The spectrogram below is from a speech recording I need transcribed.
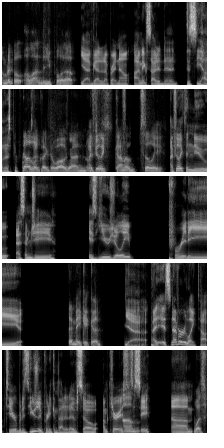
I'm gonna go. Hold on. Did you pull it up? Yeah, I've got it up right now. I'm excited to to see how this It performs. does look like the Welgun. I feel like kind of silly. I feel like the new SMG is usually pretty They make it good. Yeah. I, it's never like top tier, but it's usually pretty competitive. So I'm curious Um, to see. Um, What's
